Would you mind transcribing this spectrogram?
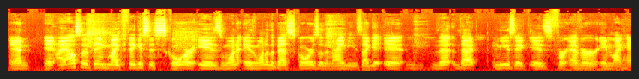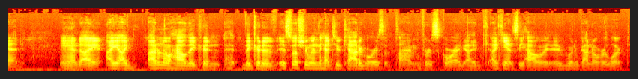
And it, I also think Mike Figgis' score is one is one of the best scores of the '90s. Like it, it that that music is forever in my head. And I, I, I, I don't know how they couldn't they could have especially when they had two categories at the time for score. I, I, I can't see how it would have gotten overlooked.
